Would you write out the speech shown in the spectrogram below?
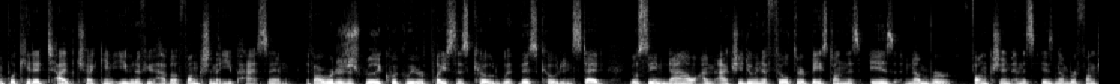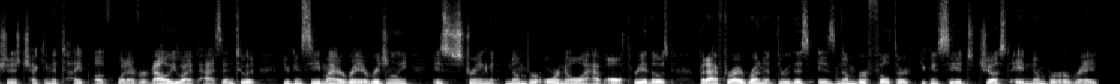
complicated type checking, even if you have a function that you pass in. If I were to just really quickly replace this code with this code instead, you'll see now I'm actually doing a filter based on this is number function, and this is number function is checking the type of whatever value I pass into it. You can see my array originally is string, number, or null. I have all three of those, but after I run it through this is number filter, you can see it's just a number array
